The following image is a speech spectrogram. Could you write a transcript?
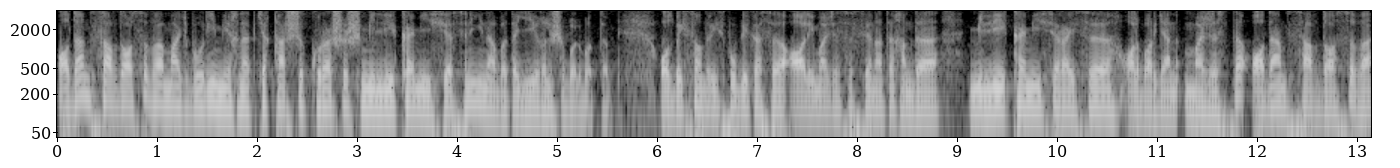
odam savdosi va majburiy mehnatga qarshi kurashish milliy komissiyasining navbatdagi yig'ilishi bo'lib o'tdi. O'zbekiston respublikasi oliy majlisi senati hamda milliy komissiya raisi olib borgan majlisda odam savdosi va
